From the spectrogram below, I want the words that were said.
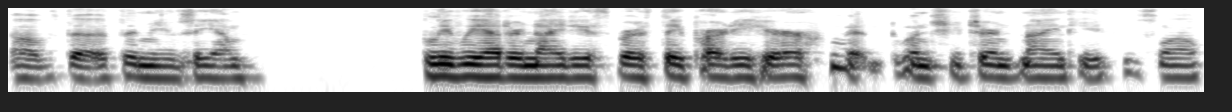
of the, the museum. I believe we had her 90th birthday party here when she turned 90 as well.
